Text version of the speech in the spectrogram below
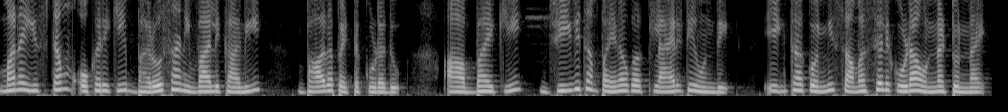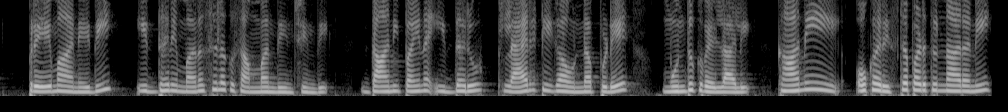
మన ఇష్టం ఒకరికి భరోసానివ్వాలి కాని బాధ పెట్టకూడదు. ఆ అబ్బాయికి జీవితం పైన ఒక క్లారిటీ ఉంది. ఇంకా కొన్ని సమస్యలు కూడా ఉన్నట్టున్నాయి. ప్రేమ అనేది ఇద్దరి మనసులకు సంబంధించింది. దానిపైన ఇద్దరూ క్లారిటీగా ఉన్నప్పుడే ముందుకు వెళ్ళాలి. కానీ ఒకరిష్టపడుతున్నారని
